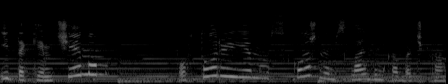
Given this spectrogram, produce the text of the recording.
І таким чином повторюємо з кожним слайдом кабачка.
